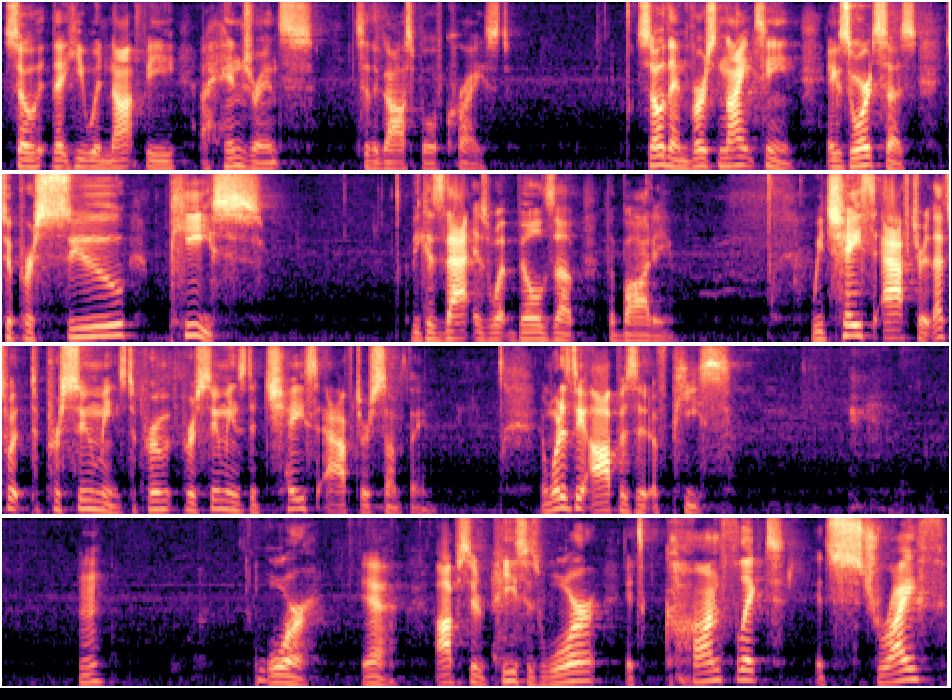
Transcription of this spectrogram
so that he would not be a hindrance to the gospel of Christ. So then, verse 19 exhorts us to pursue peace because that is what builds up the body. We chase after it. That's what to pursue means. To pursue means to chase after something. And what is the opposite of peace? Hmm? War. Yeah. Opposite of peace is war, it's conflict, it's strife.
